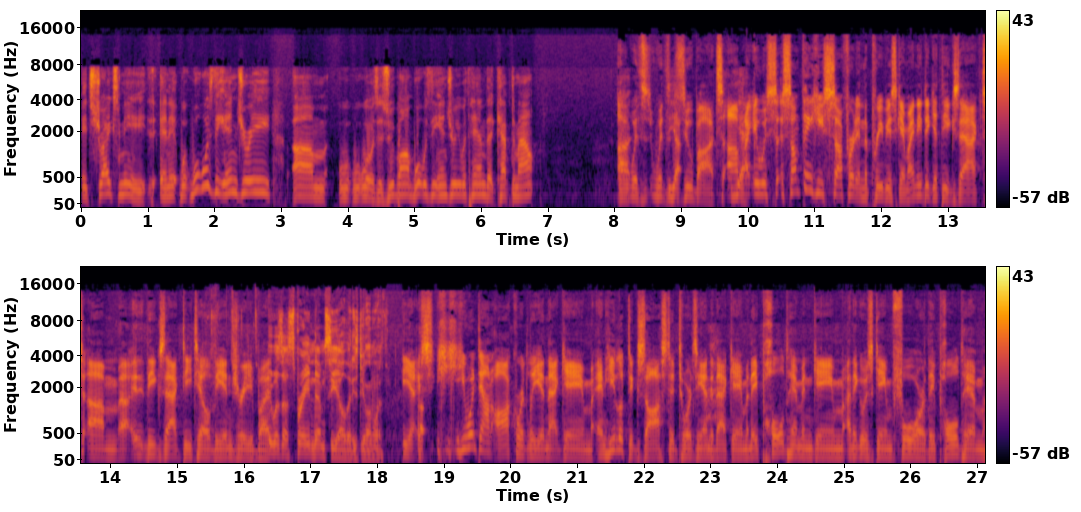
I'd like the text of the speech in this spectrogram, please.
it strikes me, and it. What was the injury? Um, what was it? Zubac. What was the injury with him that kept him out? Uh, with with yeah. Zubac. Um, yeah. I, it was something he suffered in the previous game. I need to get the exact um, uh, the exact detail of the injury, but it was a sprained MCL that he's dealing with. Yeah, uh, he went down awkwardly in that game, and he looked exhausted towards the end of that game. And they pulled him in game, I think it was game four. They pulled him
